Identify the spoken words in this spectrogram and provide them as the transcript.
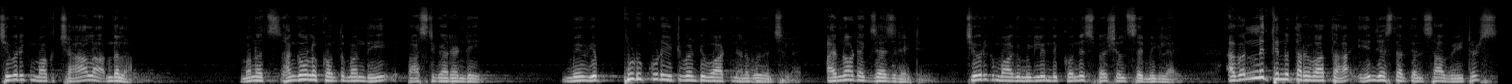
చివరికి మాకు చాలా అందల. మన సంఘంలో కొంతమంది పాస్టర్ గారండి మేము ఎప్పుడు కూడా ఇటువంటి వాటిని అనుభవించలే. ఐఎమ్ నాట్ ఎగ్జాజరేటింగ్ చివరికి మాకు మిగిలింది కొన్ని స్పెషల్సే మిగిలాయి. అవన్నీ తిన్న తర్వాత ఏం చేస్తారు తెలుసా వెయిటర్స్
